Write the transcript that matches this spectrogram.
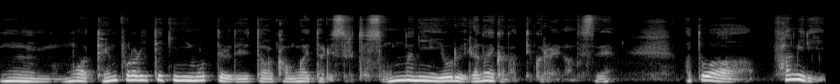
うん、まあ、テンポラリ的に持ってるデータを考えたりすると、そんなに夜いらないかなっていうくらいなんですね。あとは、ファミリー、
